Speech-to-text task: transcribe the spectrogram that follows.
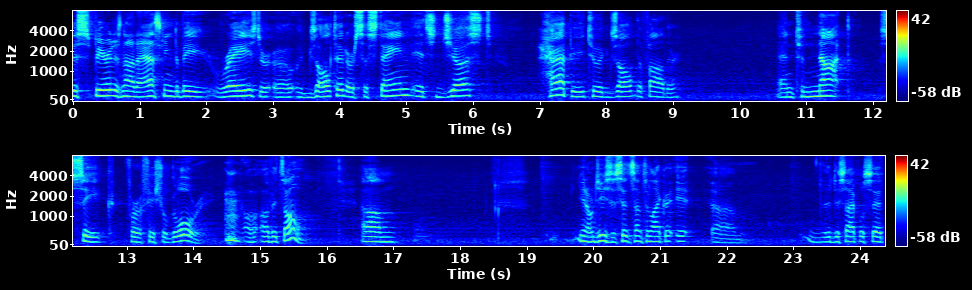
this spirit is not asking to be raised or uh, exalted or sustained, it's just happy to exalt the Father and to not seek for official glory of its own. Um, you know, Jesus said something like, it, um, the disciples said,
